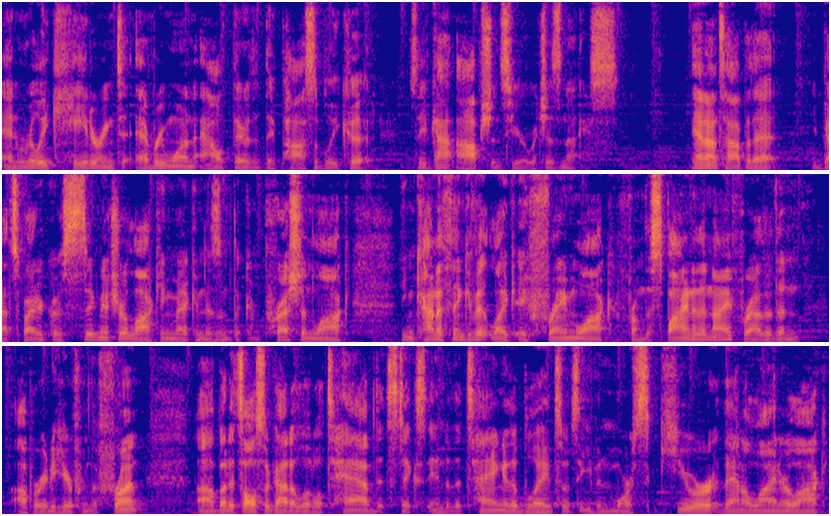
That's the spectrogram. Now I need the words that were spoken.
and really catering to everyone out there that they possibly could. So you've got options here, which is nice. And on top of that, you've got Spyderco's signature locking mechanism, the compression lock. You can kind of think of it like a frame lock from the spine of the knife rather than operated here from the front. Uh, but it's also got a little tab that sticks into the tang of the blade, so it's even more secure than a liner lock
